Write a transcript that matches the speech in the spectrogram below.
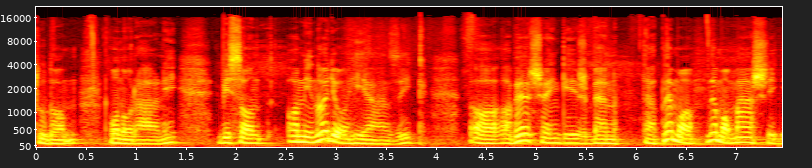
tudom honorálni, viszont ami nagyon hiányzik a, a versengésben, tehát nem a, nem a másik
